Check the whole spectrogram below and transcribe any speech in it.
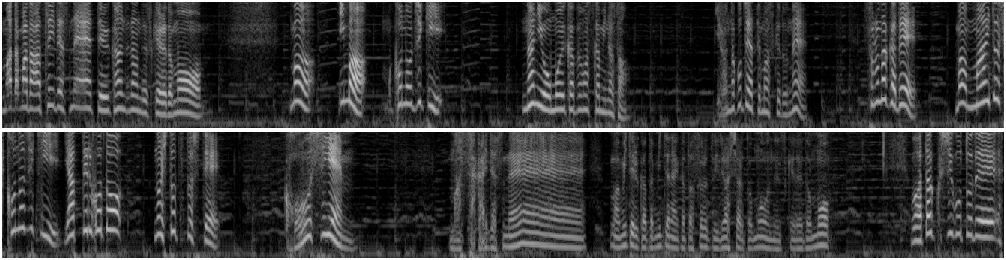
まだまだ暑いですねっていう感じなんですけれども、まあ今、この時期、何を思い浮かべますか皆さん？いろんなことやってますけどね。その中で、まあ毎年この時期やってることの一つとして、甲子園。真っ盛りですね。まあ見てる方見てない方それぞれいらっしゃると思うんですけれども、私事で、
